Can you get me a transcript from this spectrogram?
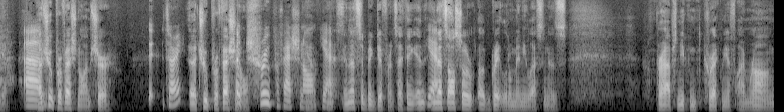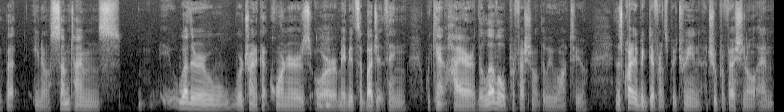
Yeah. a true professional, I'm sure. Sorry. A true professional. A true professional. Yeah. Yes. And that's a big difference, I think. And, and that's also a great little mini lesson is perhaps, and you can correct me if I'm wrong, but you know, sometimes whether we're trying to cut corners or Mm-hmm. maybe it's a budget thing, we can't hire the level of professional that we want to. And there's quite a big difference between a true professional and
